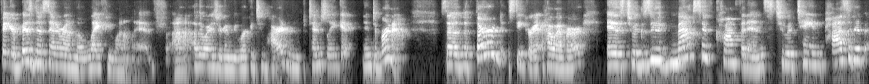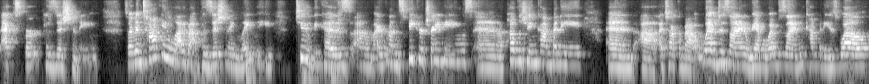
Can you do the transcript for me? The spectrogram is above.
fit your business in around the life you want to live. Uh, otherwise, you're going to be working too hard and potentially get into burnout. So the third secret, however, is to exude massive confidence to attain positive expert positioning. So I've been talking a lot about positioning lately too, because um, I run speaker trainings and a publishing company and uh, I talk about web design, and we have a web design company as well.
